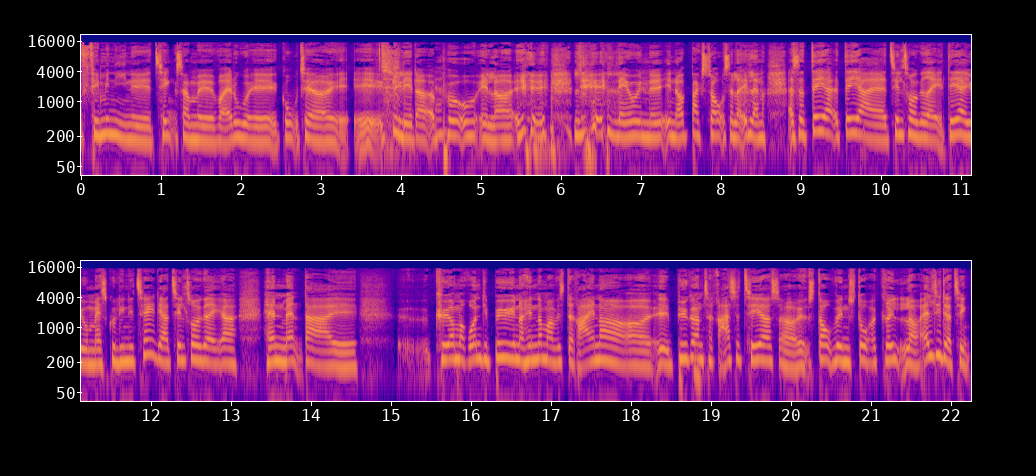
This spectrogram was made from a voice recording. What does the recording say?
feminine ting, som, øh, hvor er du øh, god til at øh, klæde dig ja. på, eller øh, la- lave en, øh, en opbagt sovs, eller et eller andet. Altså, det, jeg, det, jeg er tiltrukket af, det er jo maskulinitet. Jeg er tiltrukket af at have en mand, der... Øh, øh, kører mig rundt i byen og henter mig, hvis det regner, og øh, bygger en terrasse til os, og øh, står ved en stor grill, og alle de der ting.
